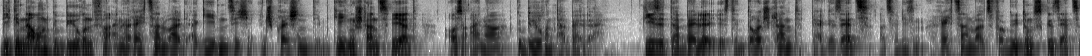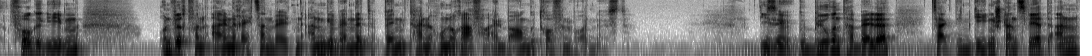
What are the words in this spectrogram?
Die genauen Gebühren für einen Rechtsanwalt ergeben sich entsprechend dem Gegenstandswert aus einer Gebührentabelle. Diese Tabelle ist in Deutschland per Gesetz, also diesem Rechtsanwaltsvergütungsgesetz, vorgegeben und wird von allen Rechtsanwälten angewendet, wenn keine Honorarvereinbarung getroffen worden ist. Diese Gebührentabelle zeigt den Gegenstandswert an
